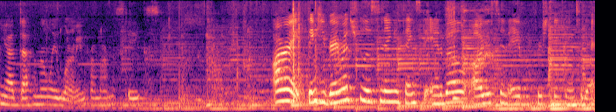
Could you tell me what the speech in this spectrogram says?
Yeah, definitely learning from our mistakes. All right, thank you very much for listening, and thanks to Annabelle, August, and Ava for speaking today.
